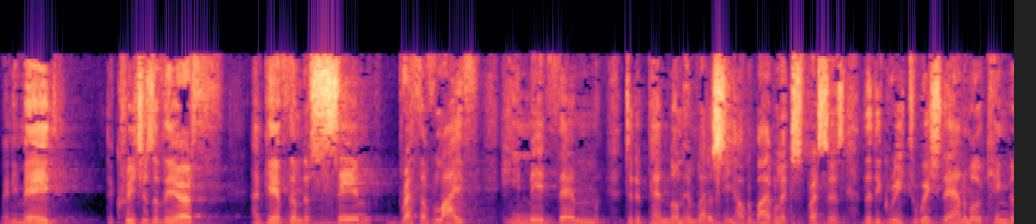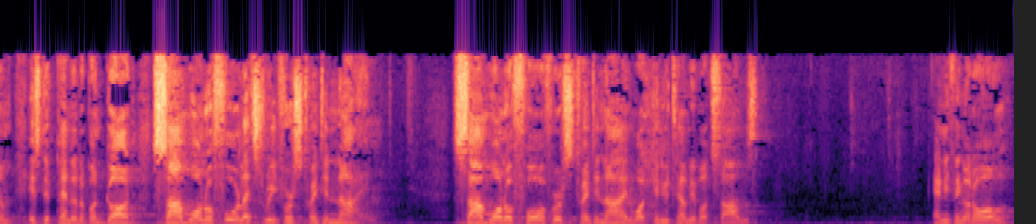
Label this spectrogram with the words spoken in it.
When he made the creatures of the earth and gave them the same breath of life, he made them to depend on him. Let us see how the Bible expresses the degree to which the animal kingdom is dependent upon God. Psalm 104, let's read verse 29. Psalm 104, verse 29. What can you tell me about Psalms? Anything at all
